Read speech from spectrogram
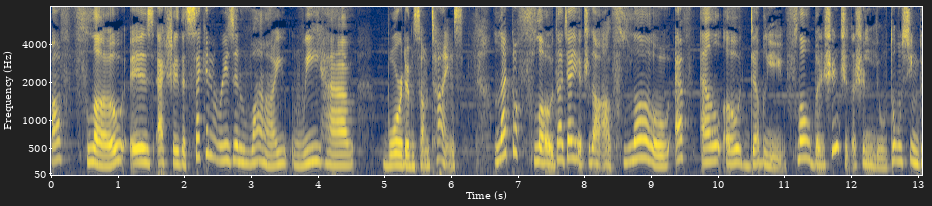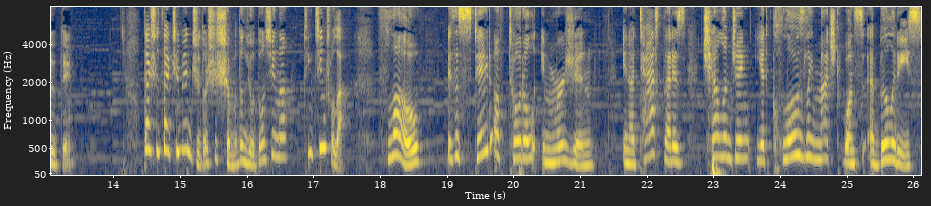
of flow is actually the second reason why we have boredom sometimes. Lack of flow，大家也知道啊，flow，f l o w，flow 本身指的是流动性，对不对？但是在这边指的是什么的流动性呢？听清楚了，flow is a state of total immersion in a task that is challenging yet closely matched one's abilities,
